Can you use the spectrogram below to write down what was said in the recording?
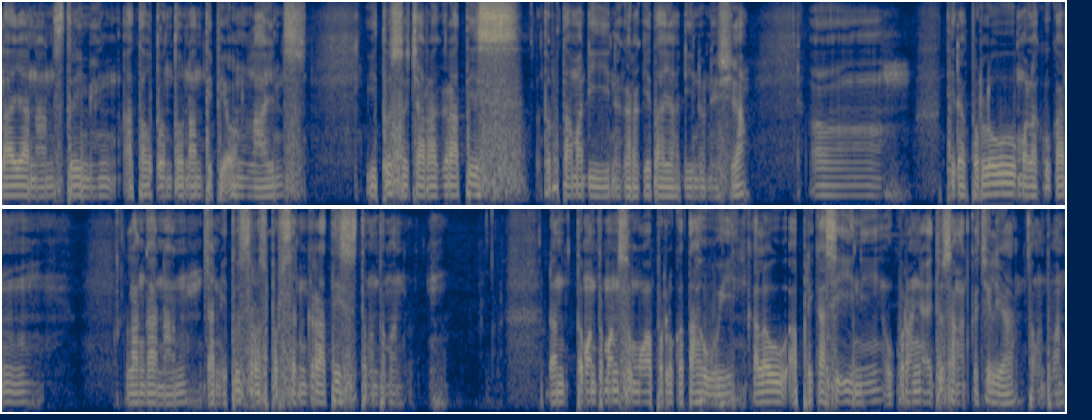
layanan streaming atau tontonan TV online itu secara gratis terutama di negara kita ya di Indonesia eh, tidak perlu melakukan langganan dan itu 100% gratis teman-teman dan teman-teman semua perlu ketahui kalau aplikasi ini ukurannya itu sangat kecil ya teman-teman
